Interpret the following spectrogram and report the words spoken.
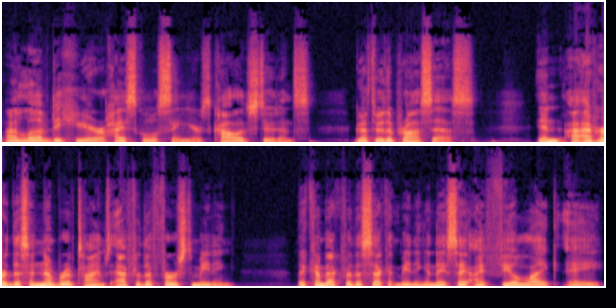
I love to hear high school seniors, college students go through the process. And I've heard this a number of times. After the first meeting, they come back for the second meeting and they say, I feel like a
